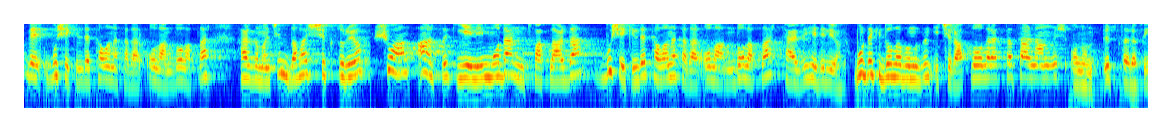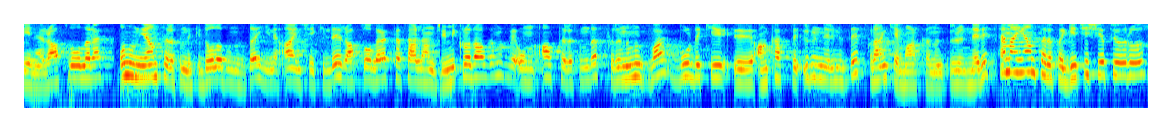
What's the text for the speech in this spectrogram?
ve bu şekilde tavana kadar olan dolaplar her zaman için daha şık duruyor. Şu an artık yeni modern mutfaklarda bu şekilde tavana kadar olan dolaplar tercih ediliyor. Buradaki dolabımızın içi raflı olarak tasarlanmış. Onun üst tarafı yine raflı olarak. Onun yan tarafındaki dolabımız da yine aynı şekilde raflı olarak tasarlanmış. Bir mikrodalgamız ve onun alt tarafında fırınımız var. Buradaki e, ankastre ürünlerimiz de Franke markanın ürünleri. Hemen yan tarafa geçiş yapıyoruz.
